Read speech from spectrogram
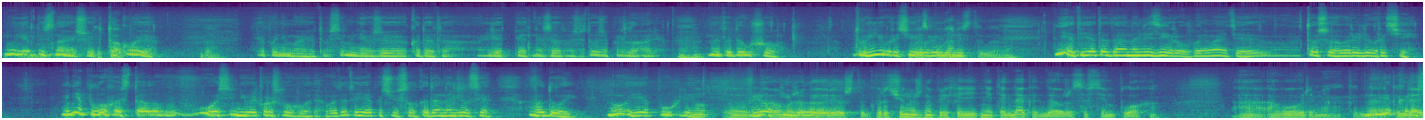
Ну я не знаю, что это Этап. такое. Да. Я понимаю, это все мне уже когда-то лет пять назад уже тоже предлагали. Но я тогда ушел. Другие врачи Вы говорили... испугались тогда, да? Нет, я тогда анализировал, понимаете, то, что говорили врачи. Мне плохо стало осенью прошлого года. Вот это я почувствовал, когда налился водой. Ноги опухли, Ну, э, в я вам уже было- говорил, что к врачу нужно приходить не тогда, когда уже совсем плохо, а, а вовремя, когда, Ну, когда еще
